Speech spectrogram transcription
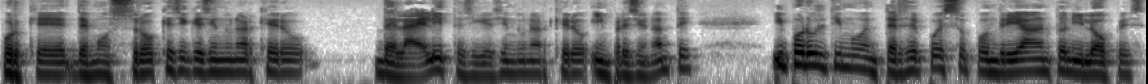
porque demostró que sigue siendo un arquero de la élite, sigue siendo un arquero impresionante. Y por último, en tercer puesto pondría a Anthony López,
